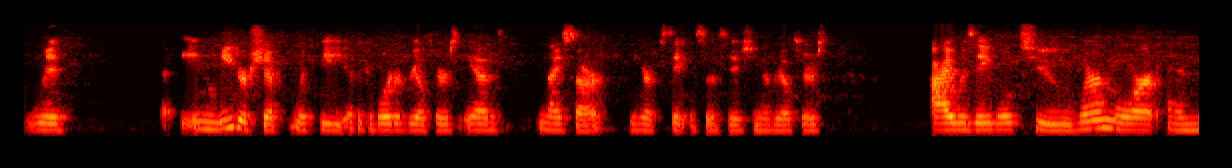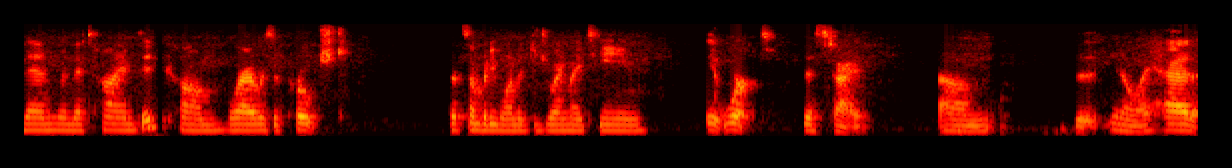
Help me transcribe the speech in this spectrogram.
with in leadership with the Ithaca Board of Realtors and NYSAR, New York State Association of Realtors, I was able to learn more. And then when the time did come where I was approached that somebody wanted to join my team, it worked this time. Um, the, you know, I had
